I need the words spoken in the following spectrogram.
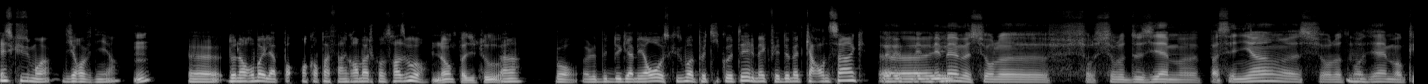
Excuse-moi d'y revenir. Hmm Euh, Donnarumma, il a encore pas fait un grand match contre Strasbourg. Non, pas du tout. Hein bon, le but de Gamero, excuse-moi, petit côté, le mec fait 2m45. Ouais, mais- euh, mais, mais il- même sur le, sur, sur le deuxième, euh, pas saignant, euh, sur le troisième, ok,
